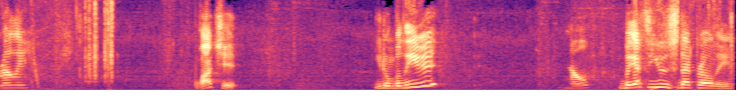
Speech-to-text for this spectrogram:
Really? Watch it. You don't believe it? Nope. But you have to use a sniper only.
